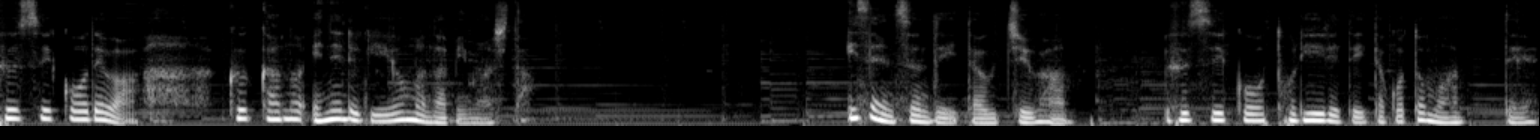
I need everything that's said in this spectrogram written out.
風水校では空間のエネルギーを学びました。以前住んでいたうちは風水口を取り入れていたこともあって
